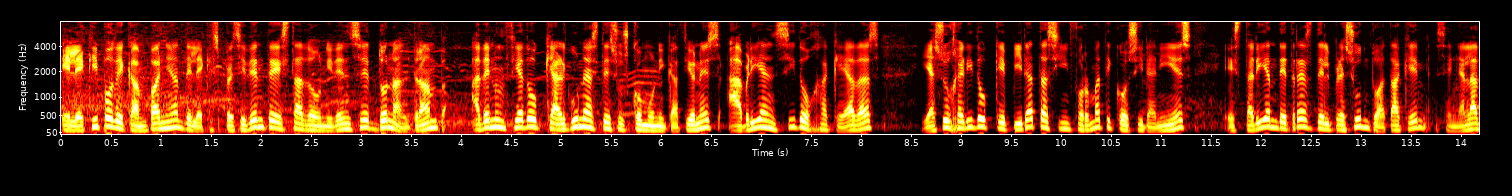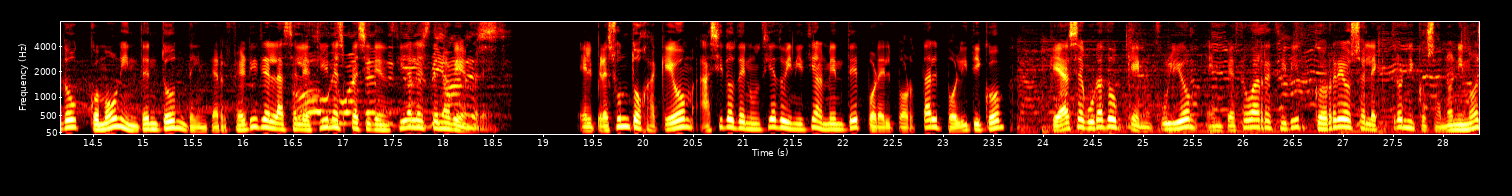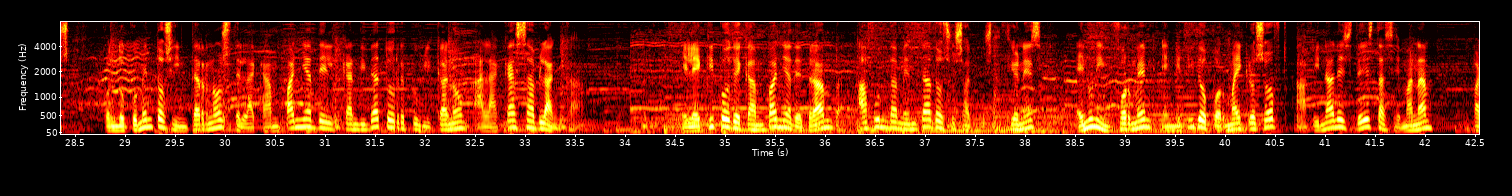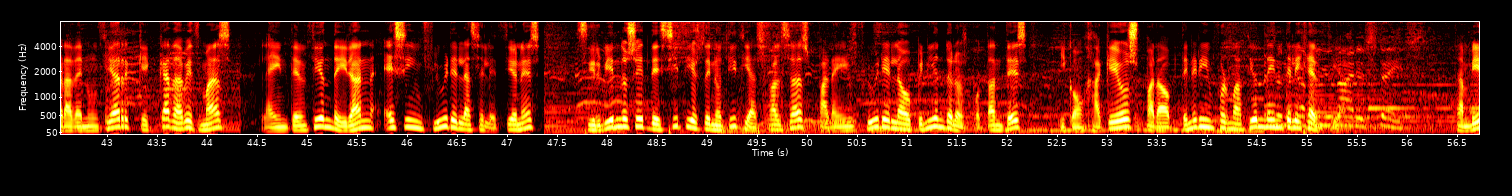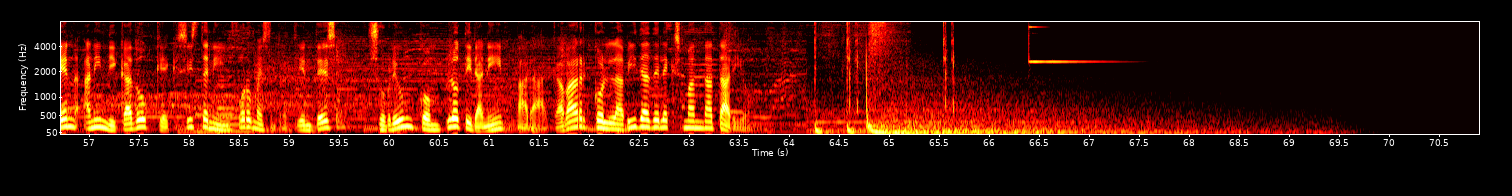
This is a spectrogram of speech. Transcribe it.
El equipo de campaña del expresidente estadounidense Donald Trump ha denunciado que algunas de sus comunicaciones habrían sido hackeadas y ha sugerido que piratas informáticos iraníes estarían detrás del presunto ataque, señalado como un intento de interferir en las elecciones presidenciales de noviembre. El presunto hackeo ha sido denunciado inicialmente por el portal político, que ha asegurado que en julio empezó a recibir correos electrónicos anónimos con documentos internos de la campaña del candidato republicano a la Casa Blanca. El equipo de campaña de Trump ha fundamentado sus acusaciones en un informe emitido por Microsoft a finales de esta semana para denunciar que cada vez más la intención de Irán es influir en las elecciones sirviéndose de sitios de noticias falsas para influir en la opinión de los votantes y con hackeos para obtener información de inteligencia. También han indicado que existen informes recientes sobre un complot iraní para acabar con la vida del exmandatario.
